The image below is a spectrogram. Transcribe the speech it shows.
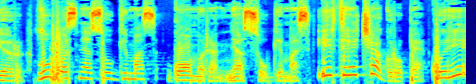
ir lūpos nesaugimas, gomurio nesaugimas. Ir trečia grupė, kuri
